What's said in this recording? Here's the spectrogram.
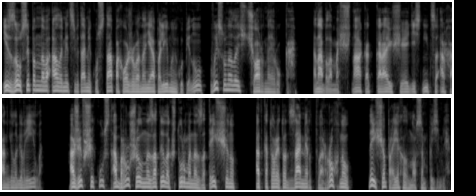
Из-за усыпанного алыми цветами куста, похожего на неопалимую купину, высунулась черная рука. Она была мощна, как карающая десница архангела Гавриила. Оживший куст обрушил на затылок штурмана за трещину, от которой тот замертво рухнул, да еще проехал носом по земле.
